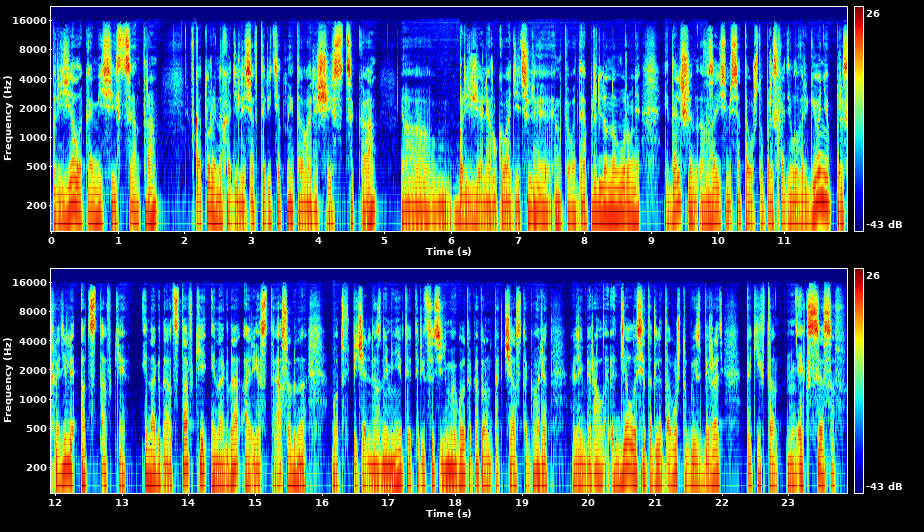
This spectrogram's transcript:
Приезжала комиссия из центра, в которой находились авторитетные товарищи из ЦК, э, приезжали руководители НКВД определенного уровня, и дальше, в зависимости от того, что происходило в регионе, происходили отставки. Иногда отставки, иногда аресты. Особенно вот в печально знаменитый 1937 год, о котором так часто говорят либералы. Делалось это для того, чтобы избежать каких-то эксцессов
